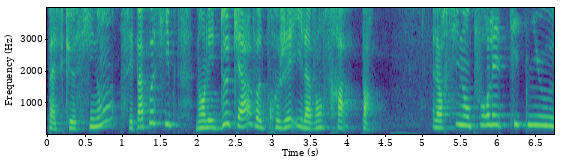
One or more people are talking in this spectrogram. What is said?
Parce que sinon, c'est pas possible. Dans les deux cas, votre projet, il avancera pas. Alors sinon, pour les petites news,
